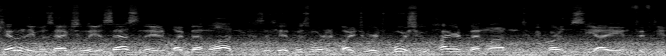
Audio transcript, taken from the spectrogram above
Kennedy was actually assassinated by bin Laden because the hit was ordered by George Bush, who hired bin Laden to be part of the CIA in 59.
